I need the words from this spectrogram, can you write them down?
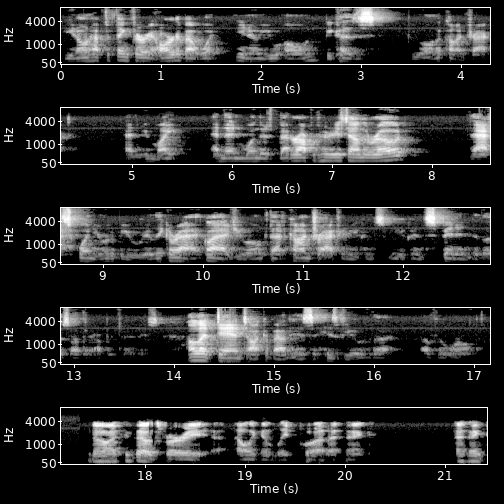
you don't have to think very hard about what you know you own because you own a contract and you might and then when there's better opportunities down the road that's when you're going to be really glad you owned that contract and you can you can spin into those other opportunities. I'll let Dan talk about his his view of the of the world. No, I think that was very elegantly put. I think I think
